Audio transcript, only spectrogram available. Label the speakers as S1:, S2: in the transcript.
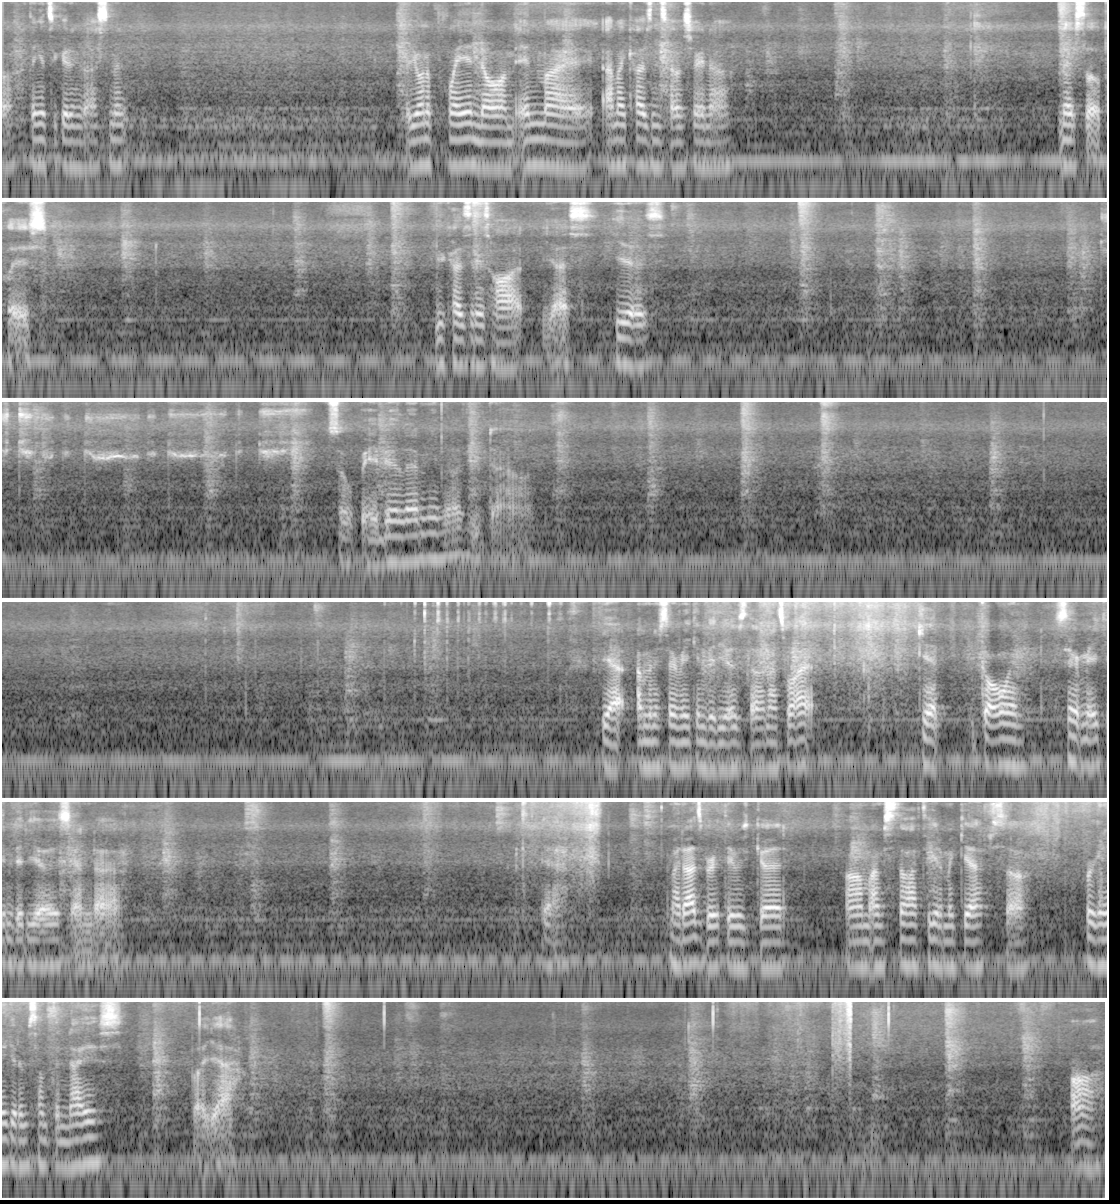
S1: I think it's a good investment. Are you on a plane? No, I'm in my at my cousin's house right now. Nice little place. Your cousin is hot. Yes, he is. So baby, let me love you down. Yeah, I'm gonna start making videos though, and that's why I get going, start making videos, and uh, yeah. My dad's birthday was good. Um, I'm still have to get him a gift, so we're gonna get him something nice. But yeah. Oh.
